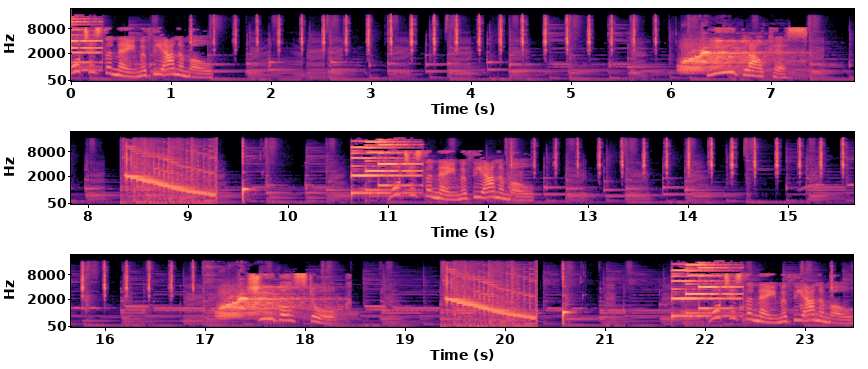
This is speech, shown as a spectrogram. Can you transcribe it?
What is the name of the animal? Blue glaucus. What is the name of the animal? Shoebill stork. The name of the animal?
